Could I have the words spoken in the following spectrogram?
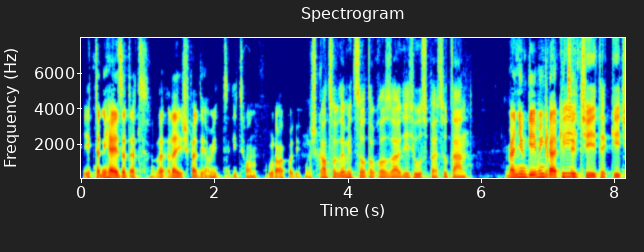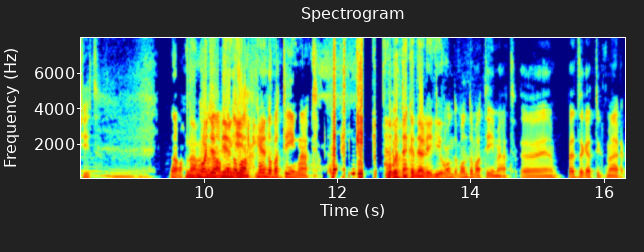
itteni helyzetet le, is fedi, amit itthon uralkodik. Most kacok, de mit szóltok hozzá, hogy egy 20 perc után Menjünk gamingre egy picit? kicsit, egy kicsit. Na, Na, mondjad, mi a mondom, a, mondom a témát. Volt neked elég jó. Mond, mondom a témát. Pedzegettük már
